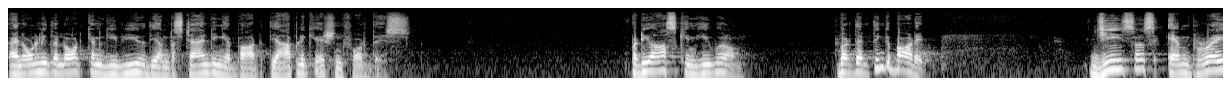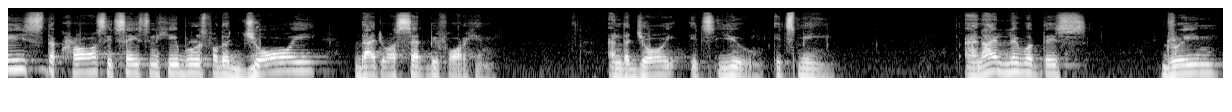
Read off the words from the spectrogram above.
And only the Lord can give you the understanding about the application for this. But you ask Him, He will. But then think about it. Jesus embraced the cross, it says in Hebrews, for the joy that was set before Him. And the joy, it's you, it's me. And I live with this dream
